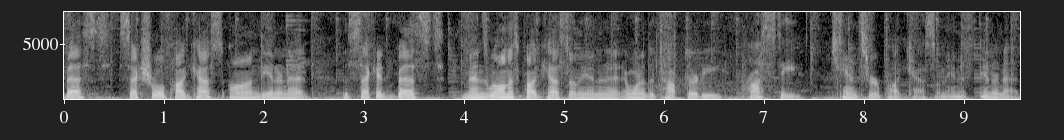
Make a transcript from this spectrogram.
best sexual podcast on the internet, the second best men's wellness podcast on the internet, and one of the top 30 prostate cancer podcasts on the internet?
